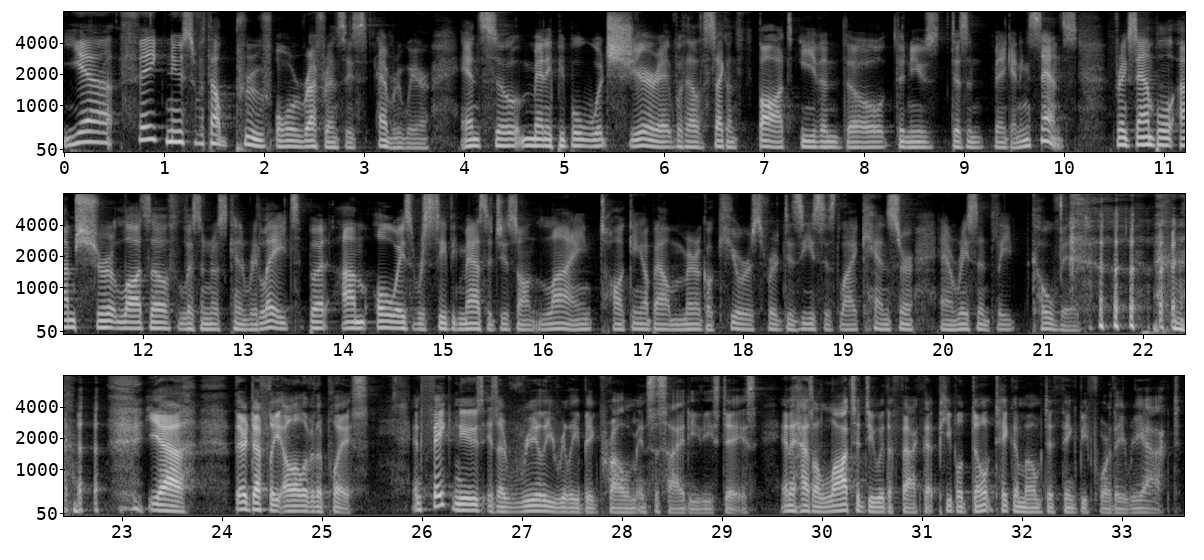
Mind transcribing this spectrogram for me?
Yeah, fake news without proof or reference is everywhere, and so many people would share it without a second thought, even though the news doesn't make any sense. For example, I'm sure lots of listeners can relate, but I'm always receiving messages online talking about miracle cures for diseases like cancer and recently COVID. yeah, they're definitely all over the place. And fake news is a really, really big problem in society these days. And it has a lot to do with the fact that people don't take a moment to think before they react.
